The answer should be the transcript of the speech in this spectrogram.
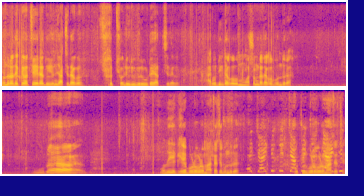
বন্ধুরা, দেখতে পাচ্ছ, এরা দুজন যাচ্ছে, দেখো। ছলির উপরে উঠে যাচ্ছে, দেখো। আর ওদিক, দেখো, মৌসুমটা, দেখো, বন্ধুরা। পুরা বন্ধুকে ঘিরে বড় বড় মাছ আছে বন্ধুরা। প্রচুর বড় বড় মাছ আছে।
